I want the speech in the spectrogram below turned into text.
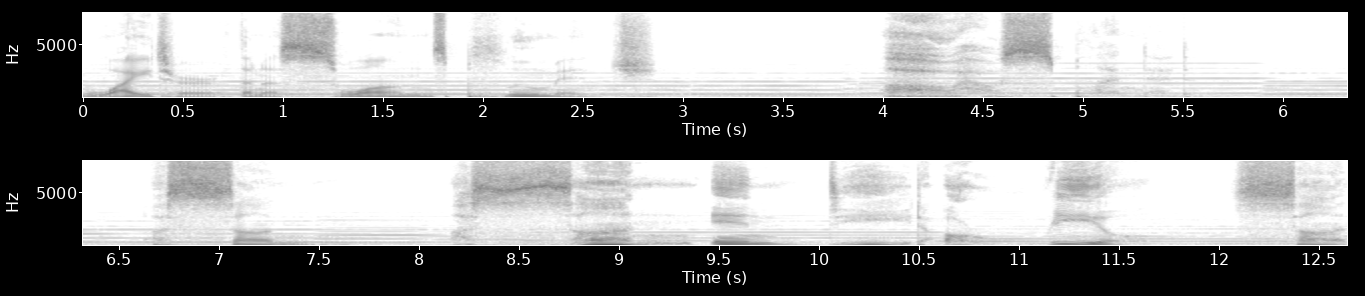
whiter than a swan's plumage. Oh, how splendid! A sun. a sun, indeed, a real sun.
